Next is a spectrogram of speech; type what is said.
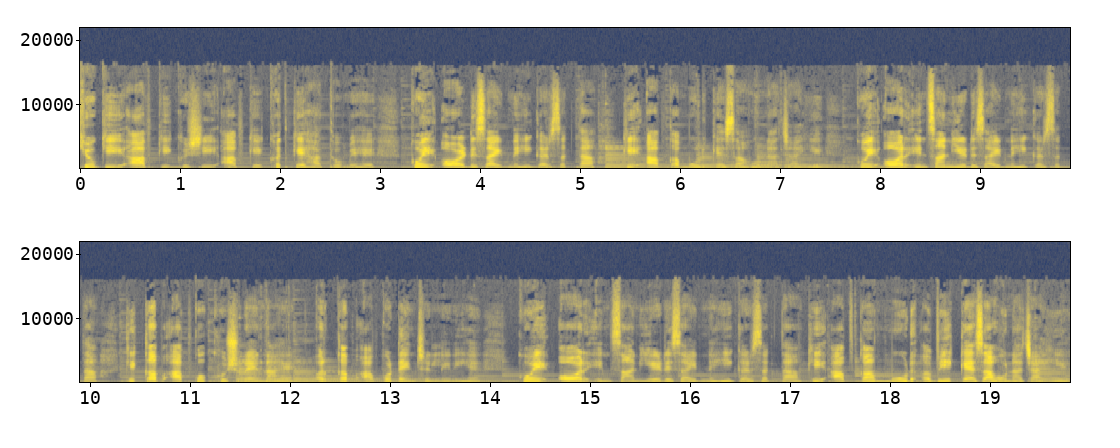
क्योंकि आपकी खुशी आपके खुद के हाथों में है। कोई और डिसाइड नहीं कर सकता कि आपका मूड कैसा होना चाहिए। कोई और इंसान ये डिसाइड नहीं कर सकता कि कब आपको खुश रहना है और कब आपको टेंशन लेनी है। कोई और इंसान ये डिसाइड नहीं कर सकता कि आपका मूड अभी कैसा होना चाहिए।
